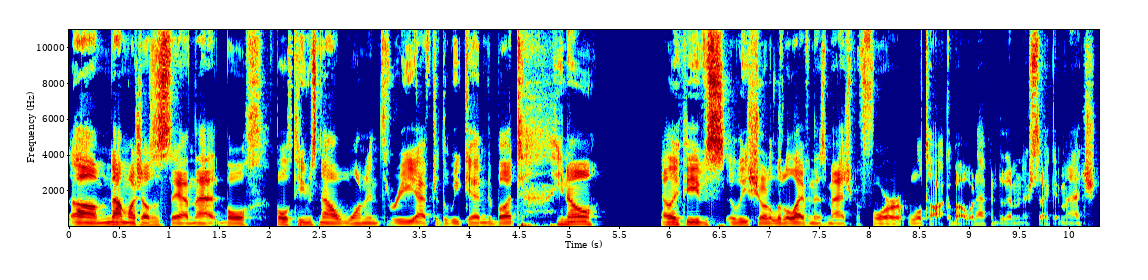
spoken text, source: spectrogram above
Um, not much else to say on that. Both both teams now one and three after the weekend, but you know, LA Thieves at least showed a little life in this match before we'll talk about what happened to them in their second match.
